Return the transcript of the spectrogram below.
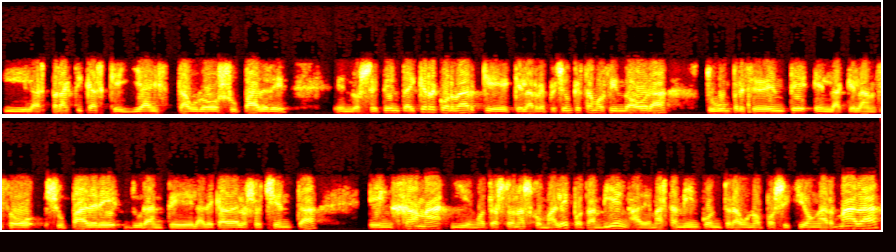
y las prácticas que ya instauró su padre en los 70. Hay que recordar que, la represión que estamos viendo ahora tuvo un precedente en la que lanzó su padre durante la década de los 80 en Hama y en otras zonas como Alepo también, además también contra una oposición armada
